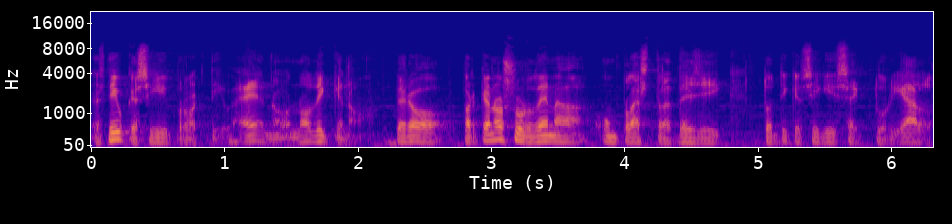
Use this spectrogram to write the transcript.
es diu que sigui proactiva, eh? no, no dic que no, però per què no s'ordena un pla estratègic, tot i que sigui sectorial?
